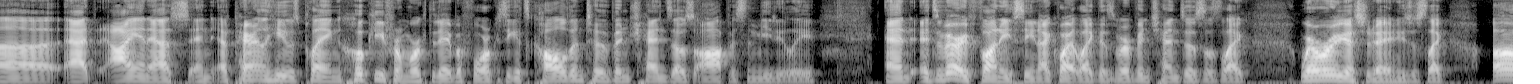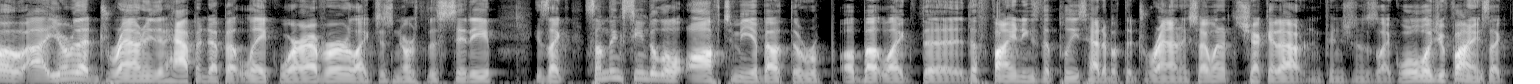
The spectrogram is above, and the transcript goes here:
uh, at INS, and apparently he was playing hooky from work the day before because he gets called into Vincenzo's office immediately. And it's a very funny scene. I quite like this, where Vincenzo's is like, "Where were you yesterday?" And he's just like, "Oh, uh, you remember that drowning that happened up at Lake wherever, like just north of the city?" He's like, "Something seemed a little off to me about the about like the the findings the police had about the drowning, so I went up to check it out." And Vincenzo's like, "Well, what'd you find?" He's like,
